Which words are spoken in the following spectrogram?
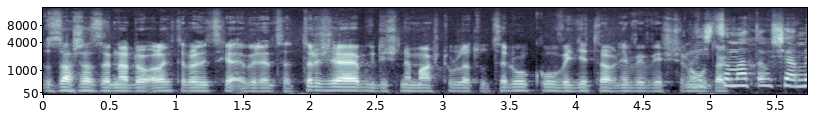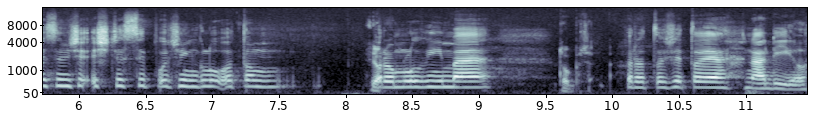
zařazena do elektronické evidence tržeb, když nemáš tuhle tu cedulku viditelně vyvěšenou, víš tak co Matouš, já myslím, že ještě si po jinglu o tom Jo. promluvíme, dobře. protože to je na díl.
